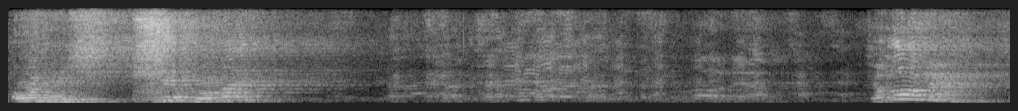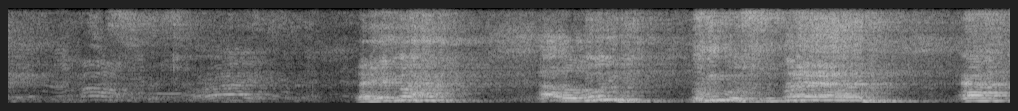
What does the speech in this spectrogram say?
on his Chevrolet. Come on now. Come on now. All right. Amen. Hallelujah. He was mad at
